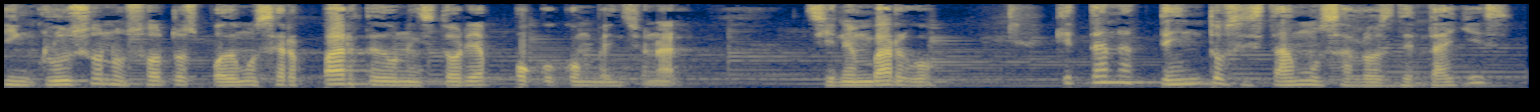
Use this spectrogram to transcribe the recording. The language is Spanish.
Incluso nosotros podemos ser parte de una historia poco convencional. Sin embargo, ¿qué tan atentos estamos a los detalles?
